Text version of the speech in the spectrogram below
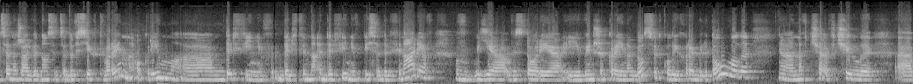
Це, на жаль, відноситься до всіх тварин, окрім е, дельфінів. Дельфіна, дельфінів після дельфінаріїв є в історії і в інших країнах досвід, коли їх реабілітовували. е, вчили е,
